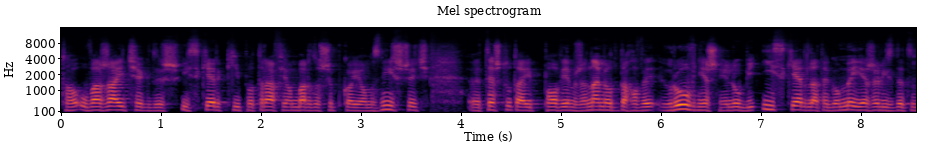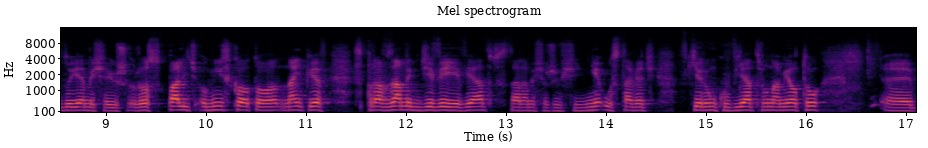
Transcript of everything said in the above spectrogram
to uważajcie, gdyż iskierki potrafią bardzo szybko ją zniszczyć. E, też tutaj powiem, że namiot dachowy również nie lubi iskier, dlatego my, jeżeli zdecydujemy się już rozpalić ognisko, to najpierw sprawdzamy, gdzie wieje wiatr. Staramy się oczywiście nie ustawiać w kierunku wiatru namiotu e,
